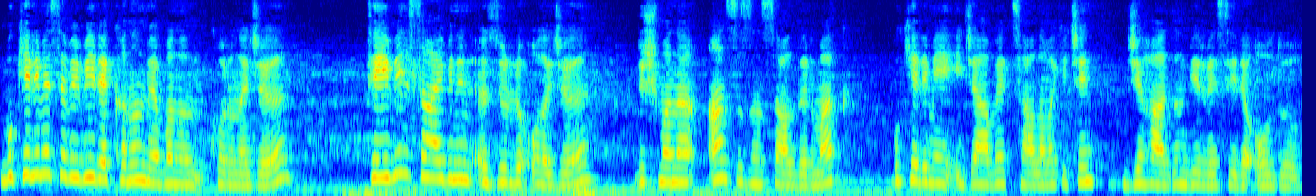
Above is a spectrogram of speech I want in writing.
Bu kelime sebebiyle kanın ve vanın korunacağı, tevil sahibinin özürlü olacağı, düşmana ansızın saldırmak, bu kelimeye icabet sağlamak için cihadın bir vesile olduğu.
